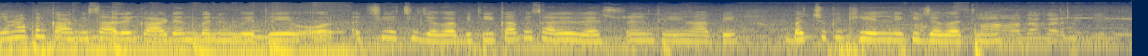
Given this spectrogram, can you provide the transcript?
यहाँ पर काफ़ी सारे गार्डन बने हुए थे और अच्छी अच्छी जगह भी थी। काफ़ी सारे रेस्टोरेंट थे यहाँ पे। बच्चों के खेलने की जगह थी।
